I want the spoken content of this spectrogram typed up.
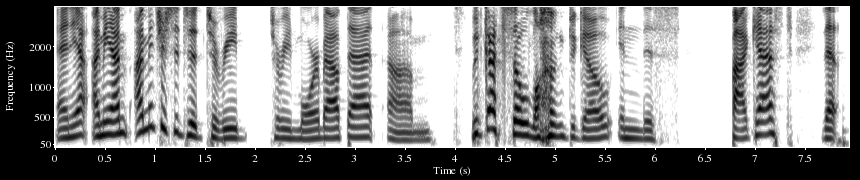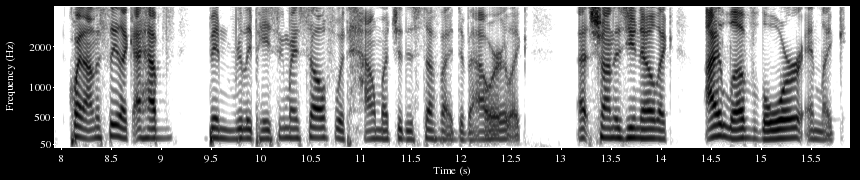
and yeah, I mean, I'm I'm interested to to read to read more about that. Um, we've got so long to go in this podcast that quite honestly, like I have been really pacing myself with how much of this stuff I devour. Like, uh, Sean, as you know, like I love lore and like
